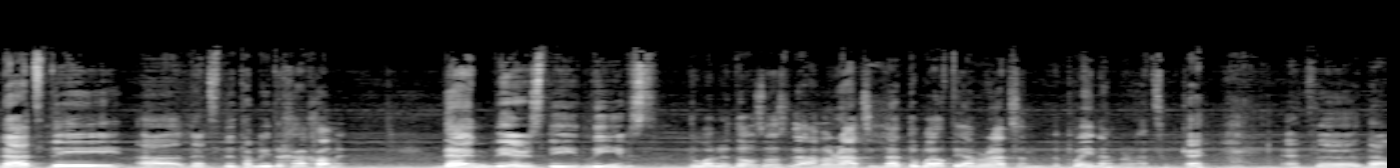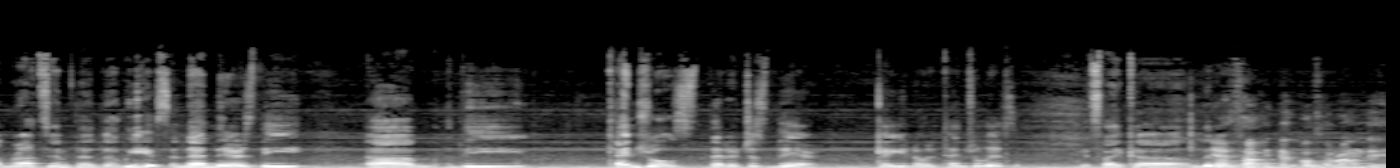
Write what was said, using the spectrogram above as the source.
That's the uh, that's the tamid chachamim. Then there's the leaves. The what are those? Those are the amaratzim, not the wealthy amaratzim, the plain amaratzim. Okay, that's the the amaratzim, the, the leaves, and then there's the um, the tendrils that are just there. Okay, you know what a tendril is? It's like a little. Yeah, something that goes around the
